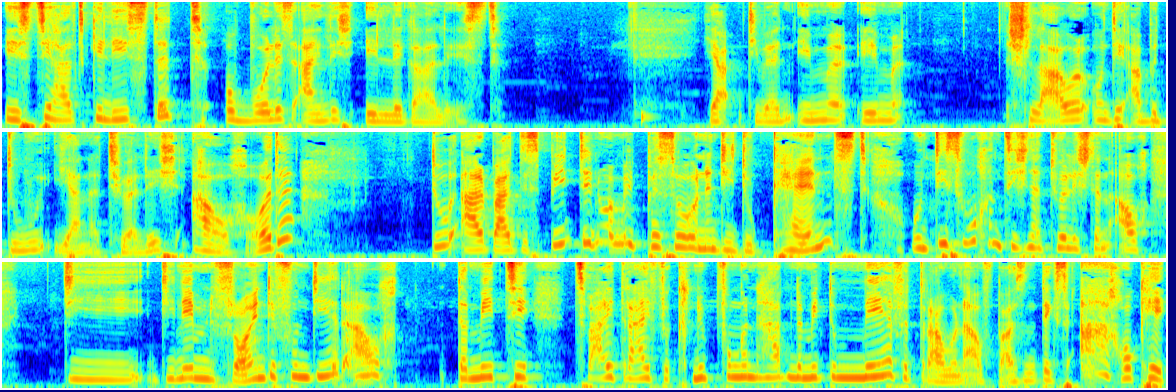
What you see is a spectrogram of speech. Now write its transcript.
ist sie halt gelistet, obwohl es eigentlich illegal ist. Ja, die werden immer, immer schlauer und die, du ja natürlich auch, oder? Du arbeitest bitte nur mit Personen, die du kennst und die suchen sich natürlich dann auch, die, die nehmen Freunde von dir auch, damit sie zwei, drei Verknüpfungen haben, damit du mehr Vertrauen aufbaust und denkst, ach okay,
